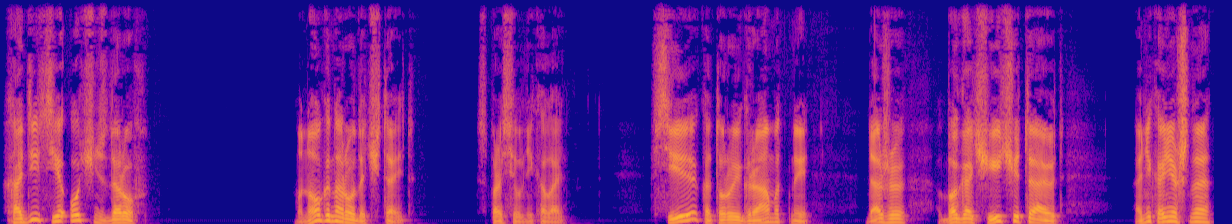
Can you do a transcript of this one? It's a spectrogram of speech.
Ходить я очень здоров. — Много народа читает? — спросил Николай. — все, которые грамотны, даже богачи читают. Они, конечно,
